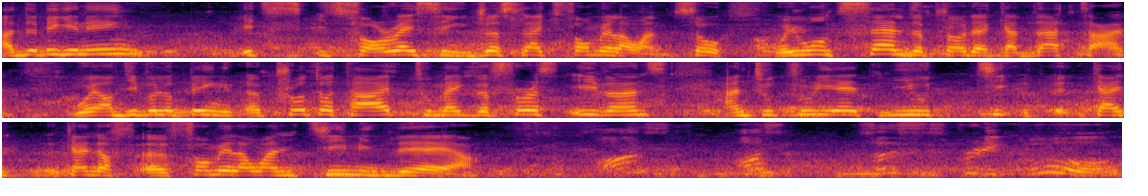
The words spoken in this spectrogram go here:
at the beginning, it's it's for racing, just like Formula One. So we won't sell the product at that time. We are developing a prototype to make the first events and to create new uh, kind kind of uh, Formula One team in the air. Awesome, awesome. So this is pretty cool.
